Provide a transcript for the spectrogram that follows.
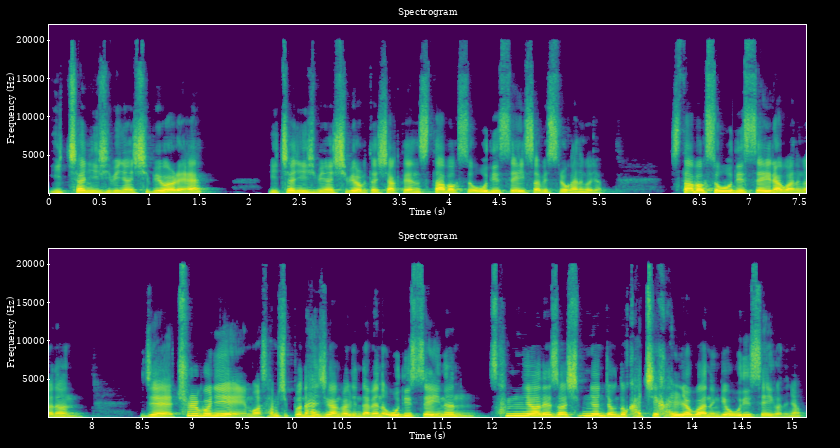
2022년 12월에 2022년 12월부터 시작된 스타벅스 오디세이 서비스로 가는 거죠. 스타벅스 오디세이라고 하는 거는 이제 출근이 뭐 30분, 1시간 걸린다면 오디세이는 3년에서 10년 정도 같이 가려고 하는 게 오디세이거든요.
